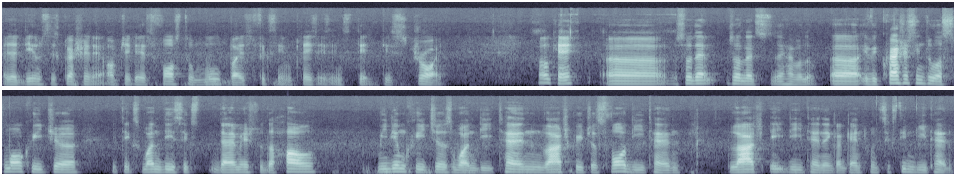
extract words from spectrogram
At the DM's discretion an object that is forced to move but is fixed in place is instead destroyed. Okay uh, so that so let's have a look. Uh, if it crashes into a small creature it takes 1d6 damage to the hull. Medium creatures 1d10 large creatures 4d10 large 8d10 and gargantuan 16d10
